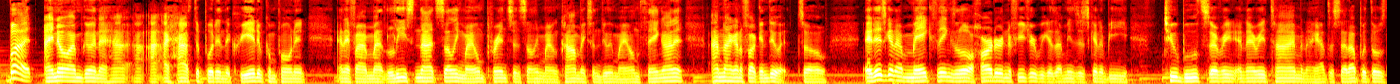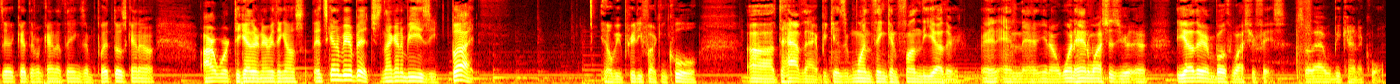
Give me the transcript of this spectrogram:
But I know I'm gonna have I, I have to put in the creative component. And if I'm at least not selling my own prints and selling my own comics and doing my own thing on it, I'm not gonna fucking do it. So it is gonna make things a little harder in the future because that means it's gonna be two booths every and every time, and I have to set up with those different kind of things and put those kind of artwork together and everything else. It's gonna be a bitch. It's not gonna be easy, but it'll be pretty fucking cool uh, to have that because one thing can fund the other, and and, and you know one hand washes your uh, the other, and both wash your face. So that would be kind of cool.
